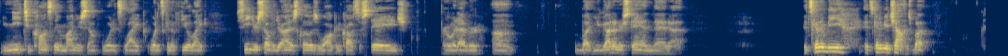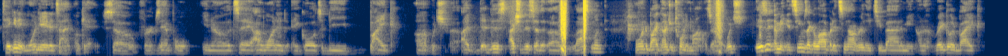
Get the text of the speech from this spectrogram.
You need to constantly remind yourself what it's like, what it's going to feel like see yourself with your eyes closed walking across the stage or whatever. Um, but you got to understand that uh, it's gonna be it's gonna be a challenge, but taking it one day at a time. Okay, so for example, you know, let's say I wanted a goal to be bike, uh, which I did this actually this other uh, last month. I wanted to bike 120 miles, right? Which isn't. I mean, it seems like a lot, but it's not really too bad. I mean, on a regular bike,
